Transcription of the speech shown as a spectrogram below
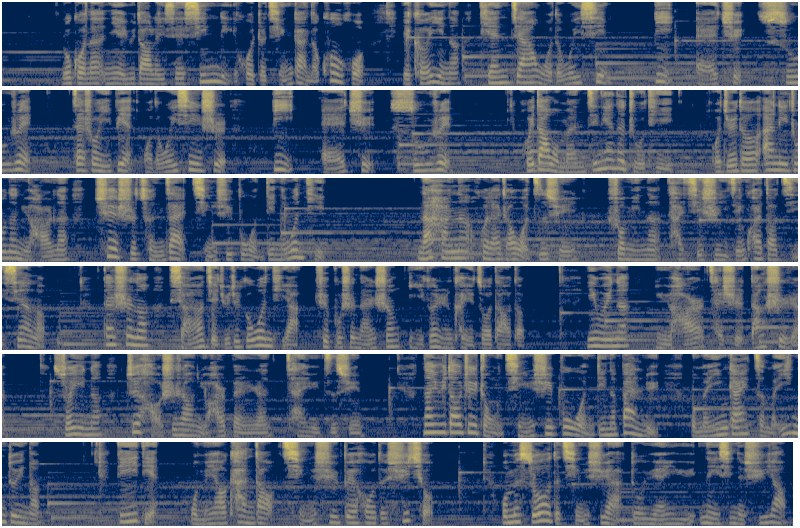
如果呢你也遇到了一些心理或者情感的困惑，也可以呢添加我的微信 b h 苏瑞。再说一遍，我的微信是 b h 苏瑞。回到我们今天的主题。我觉得案例中的女孩呢，确实存在情绪不稳定的问题。男孩呢会来找我咨询，说明呢他其实已经快到极限了。但是呢，想要解决这个问题啊，却不是男生一个人可以做到的，因为呢，女孩才是当事人，所以呢，最好是让女孩本人参与咨询。那遇到这种情绪不稳定的伴侣，我们应该怎么应对呢？第一点，我们要看到情绪背后的需求。我们所有的情绪啊，都源于内心的需要。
